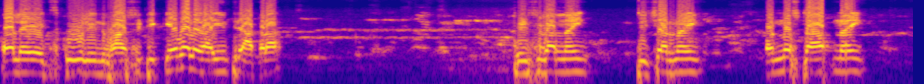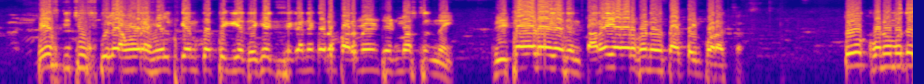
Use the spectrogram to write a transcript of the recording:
কলেজ, স্কুল, ইউনিভার্সিটি, কেবল রাজনীতির আখড়া। প্রিন্সিপাল নাই, টিচার নাই, অন্য স্টাফ নাই। বেশ কিছু স্কুলে আমরা হেলথ ক্যাম্প করতে গিয়ে দেখেছি, সেখানে কোনো পার্মানেন্ট হেডমাস্টার নেই। রিটায়ার্ড হয়ে গেছেন, তারাই আবার ওখানে পার্ট টাইম পড়াচ্ছেন তো কোনো মতে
